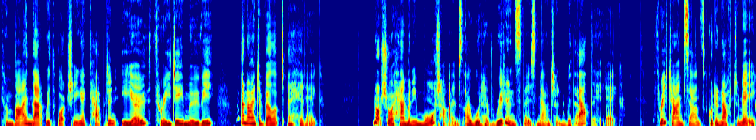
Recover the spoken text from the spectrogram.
Combine that with watching a Captain EO 3D movie, and I developed a headache. Not sure how many more times I would have ridden Space Mountain without the headache. Three times sounds good enough to me.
